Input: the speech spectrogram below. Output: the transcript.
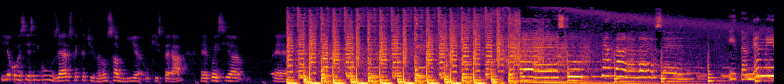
e eu comecei assim com zero expectativa. Eu não sabia o que esperar. É, conhecia é... Eres tú atardecer y también mi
